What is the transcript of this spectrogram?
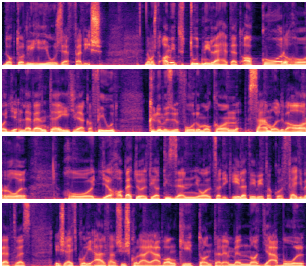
dr. Lihi Józseffel is. Na most, amit tudni lehetett akkor, hogy Levente, így hívják a fiút, különböző fórumokon számolt be arról, hogy ha betölti a 18. életévét, akkor fegyvert vesz, és egykori általános iskolájában, két tanteremben nagyjából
